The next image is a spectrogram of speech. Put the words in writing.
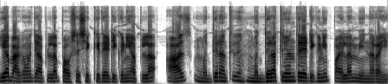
या भागामध्ये आपल्याला पावसाची शक्यता या ठिकाणी आपल्याला आज मध्यरात्री मध्यरात्रीनंतर या ठिकाणी पाहायला मिळणार आहे.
